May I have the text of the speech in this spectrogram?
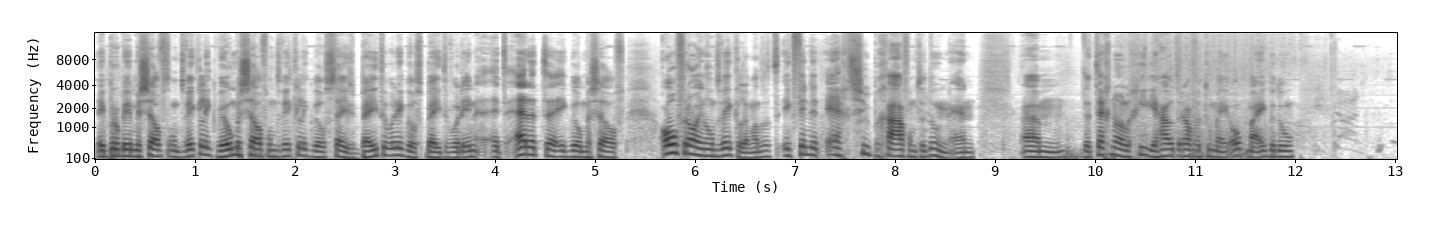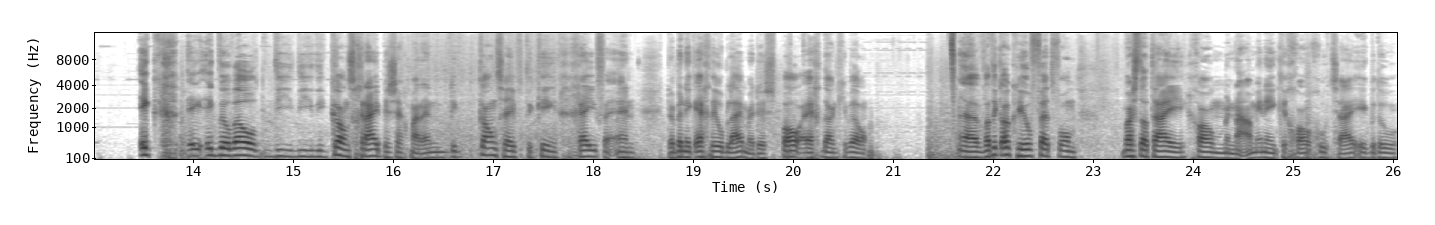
ik probeer mezelf te ontwikkelen. Ik wil mezelf ontwikkelen. Ik wil steeds beter worden. Ik wil beter worden in het editen. Ik wil mezelf overal in ontwikkelen. Want het, ik vind dit echt super gaaf om te doen. En um, de technologie die houdt er af en toe mee op. Maar ik bedoel ik, ik, wil wel die, die, die kans grijpen, zeg maar. En die kans heeft de King gegeven. En daar ben ik echt heel blij mee. Dus Paul, echt dankjewel. Uh, wat ik ook heel vet vond, was dat hij gewoon mijn naam in één keer gewoon goed zei. Ik bedoel,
